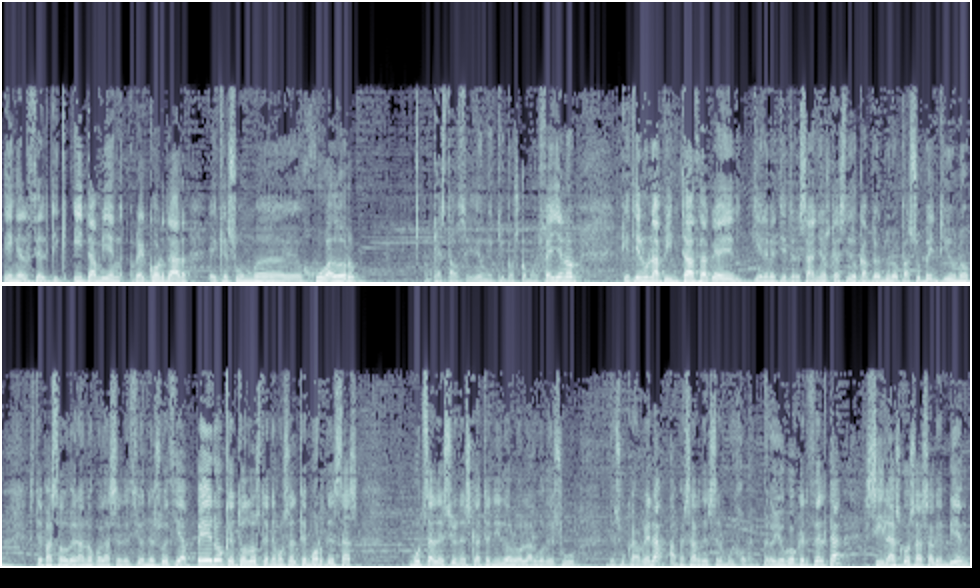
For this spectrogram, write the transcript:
en el Celtic. Y también recordar que es un jugador Valeu! Que ha estado cedido en equipos como el Feyenoord, que tiene una pintaza, que tiene 23 años, que ha sido campeón de Europa Sub-21 este pasado verano con la selección de Suecia, pero que todos tenemos el temor de esas muchas lesiones que ha tenido a lo largo de su, de su carrera, a pesar de ser muy joven. Pero yo creo que el Celta, si las cosas salen bien,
